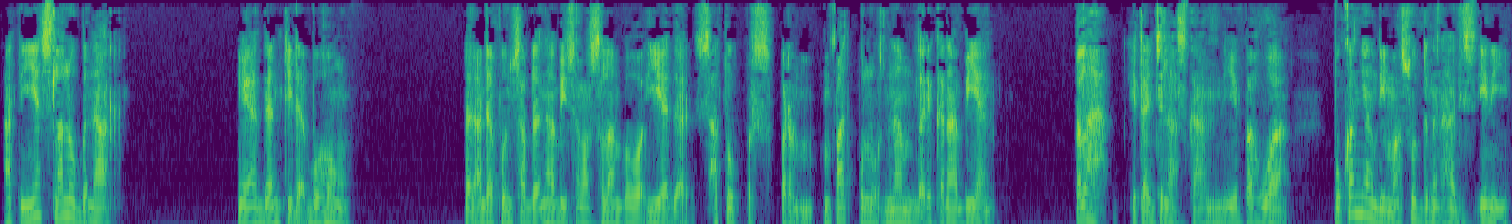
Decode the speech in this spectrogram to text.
artinya selalu benar, ya dan tidak bohong. Dan adapun sabda Nabi SAW bahwa ia dari satu per, per 46 dari kenabian, telah kita jelaskan ya bahwa bukan yang dimaksud dengan hadis ini,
